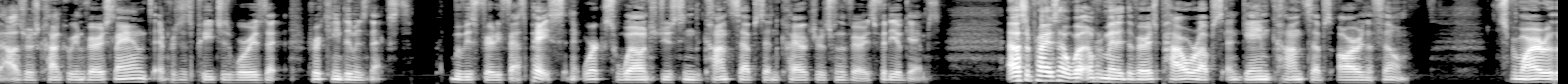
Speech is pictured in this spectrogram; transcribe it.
Bowser is conquering various lands, and Princess Peach is worried that her kingdom is next movie is fairly fast paced, and it works well introducing the concepts and characters from the various video games. I was surprised how well implemented the various power ups and game concepts are in the film. The Super Mario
